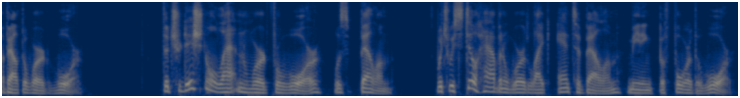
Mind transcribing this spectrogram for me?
about the word war. The traditional Latin word for war was bellum, which we still have in a word like antebellum, meaning before the war.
